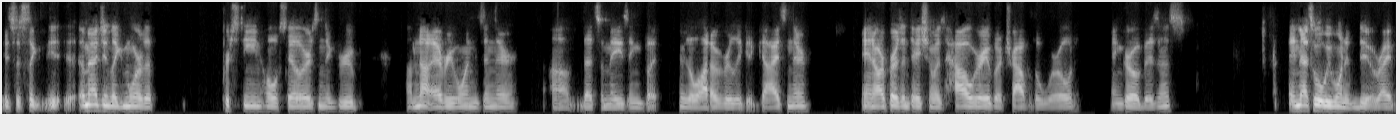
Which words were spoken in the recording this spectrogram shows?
it's just like, imagine like more of the pristine wholesalers in the group. Um, not everyone's in there. Um, that's amazing, but there's a lot of really good guys in there. And our presentation was how we're able to travel the world and grow a business. And that's what we wanted to do, right?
